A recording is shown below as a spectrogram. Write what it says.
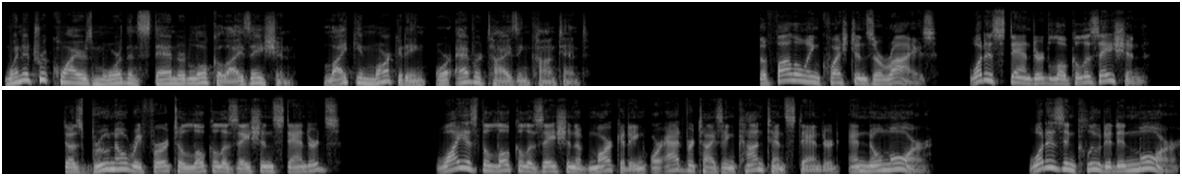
When it requires more than standard localization, like in marketing or advertising content. The following questions arise What is standard localization? Does Bruno refer to localization standards? Why is the localization of marketing or advertising content standard and no more? What is included in more?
